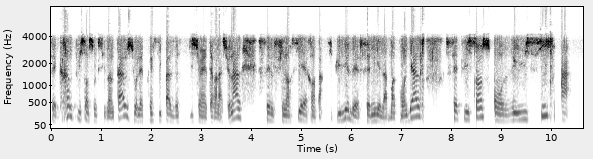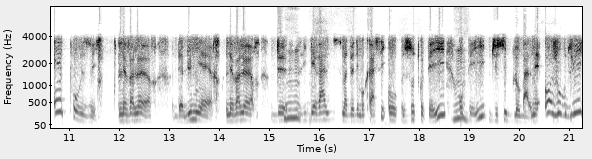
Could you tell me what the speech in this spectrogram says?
ces grandes puissances occidentales sur les principales institutions internationales, celles financières en particulier, le FMI et la Banque mondiale, ces puissances ont réussi à imposer les valeurs de lumière, les valeurs de mhm. libéralisme, de démocratie aux autres pays, mhm. aux pays du Sud global. Mais aujourd'hui,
